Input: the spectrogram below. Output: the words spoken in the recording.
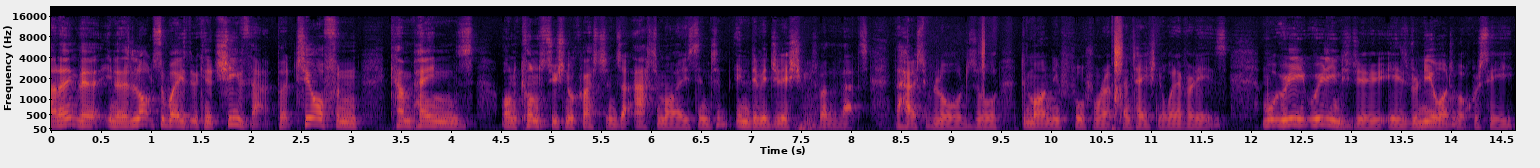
And I think that you know there's lots of ways that we can achieve that, but too often campaigns on constitutional questions are atomised into individual issues, whether that's the House of Lords or demanding proportional representation or whatever it is. And what we really, really need to do is renew our democracy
